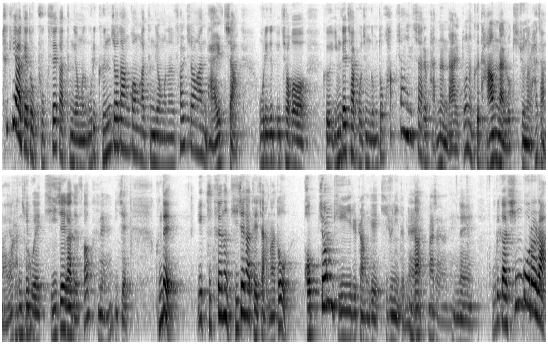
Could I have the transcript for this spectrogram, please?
특이하게도 국세 같은 경우는 우리 근저당권 같은 경우는 설정한 날짜 우리 그- 저거 그 임대차 보증금도 확정 일자를 받는 날 또는 그 다음 날로 기준을 하잖아요. 그렇죠. 등기부에 기재가 돼서 네. 이제 근데 이 국세는 기재가 되지 않아도 법정 기일이라는 게 기준이 됩니다. 네. 맞아요. 네. 네. 우리가 신고를 하-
